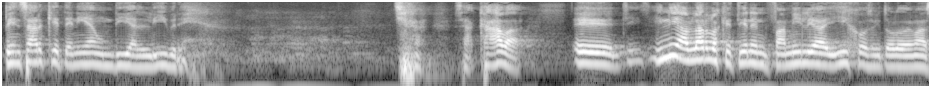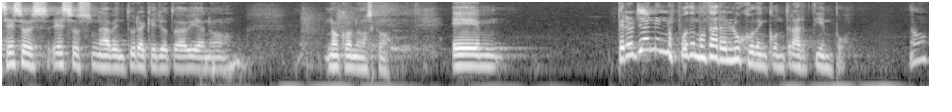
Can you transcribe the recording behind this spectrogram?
pensar que tenía un día libre. se acaba. Eh, y ni hablar los que tienen familia y hijos y todo lo demás. Eso es, eso es una aventura que yo todavía no, no conozco. Eh, pero ya no nos podemos dar el lujo de encontrar tiempo. ¿no?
